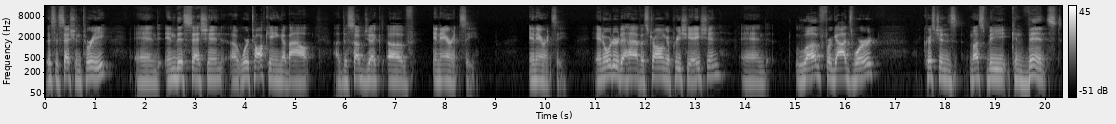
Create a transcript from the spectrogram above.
This is session three. And in this session, uh, we're talking about uh, the subject of inerrancy. Inerrancy. In order to have a strong appreciation and love for God's Word, Christians must be convinced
